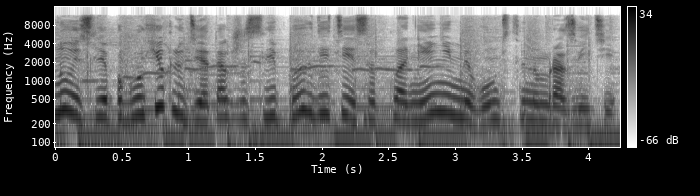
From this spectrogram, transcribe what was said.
но и слепоглухих людей, а также слепых детей с отклонениями в умственном развитии.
